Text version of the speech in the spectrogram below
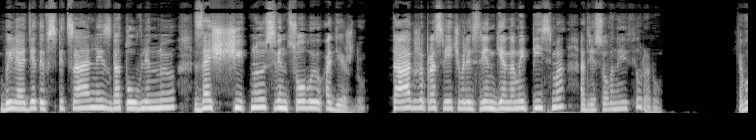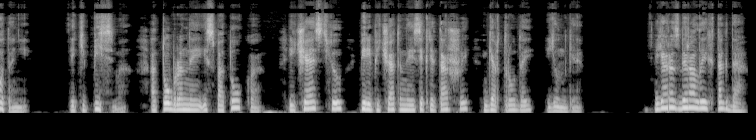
были одеты в специально изготовленную защитную свинцовую одежду. Также просвечивали с рентгеном и письма, адресованные фюреру. Вот они, эти письма, отобранные из потока и частью перепечатанные секретаршей Гертрудой Юнге. Я разбирала их тогда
